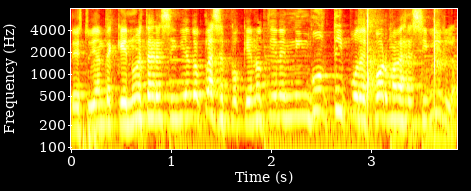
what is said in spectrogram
de estudiantes que no están recibiendo clases porque no tienen ningún tipo de forma de recibirla?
